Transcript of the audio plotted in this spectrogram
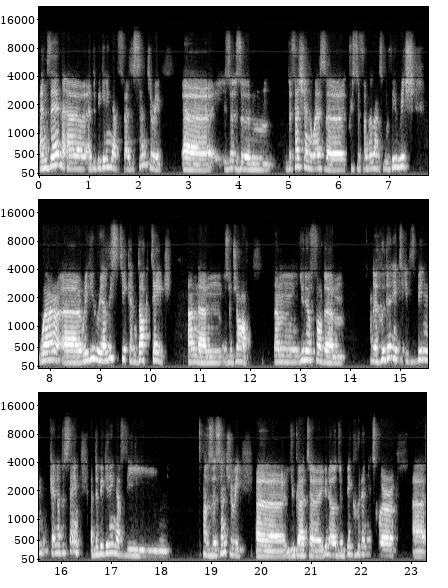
And then uh, at the beginning of uh, the century, the, the the fashion was uh, Christopher Nolan's movie, which were uh, really realistic and dark take on um, the genre. Um, you know, for the um, the whodunit, it's been kind of the same at the beginning of the of the century. Uh, you got uh, you know the big whodunits were uh,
